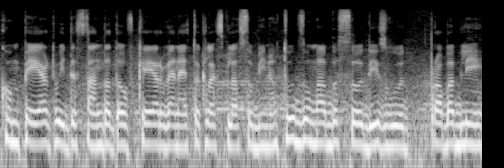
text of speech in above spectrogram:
compared with the standard of care venetoclax plus obinutuzumab, so this would probably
